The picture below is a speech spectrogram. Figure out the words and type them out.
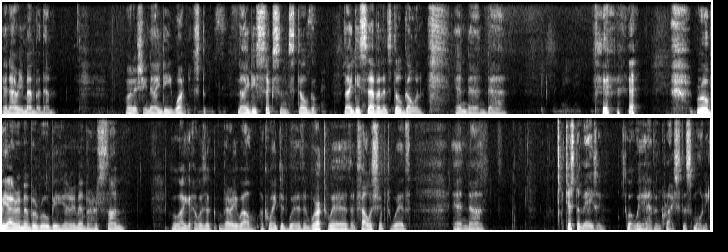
And I remember them. What is she, 90 what? 96 and still go, 97 and still going. And, and uh, Ruby, I remember Ruby. I remember her son, who I, I was a, very well acquainted with and worked with and fellowshipped with. And uh, just amazing what we have in Christ this morning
